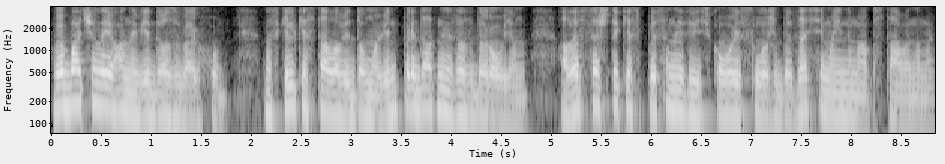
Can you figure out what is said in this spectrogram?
Ви бачили його на відео зверху. Наскільки стало відомо, він придатний за здоров'ям, але все ж таки списаний з військової служби за сімейними обставинами.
